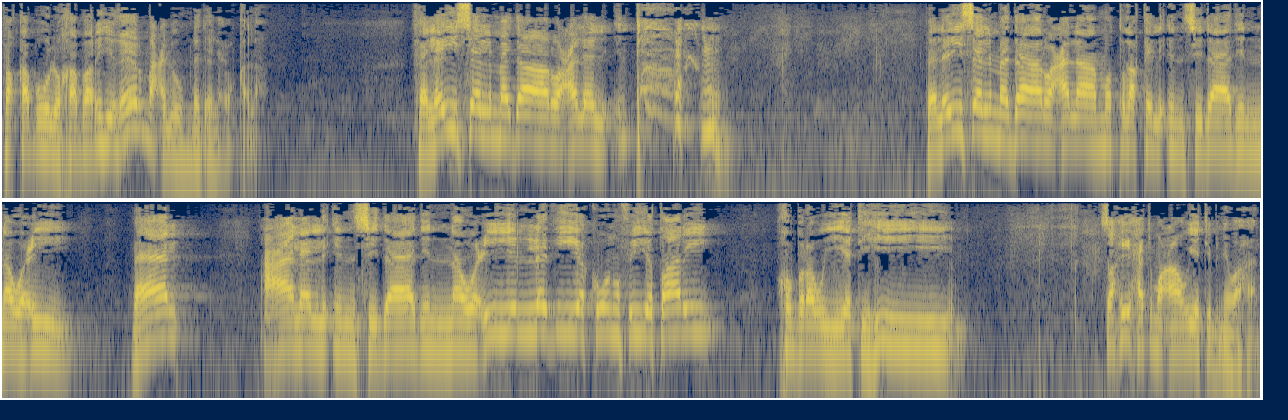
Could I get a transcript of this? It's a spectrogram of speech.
فقبول خبره غير معلوم لدى العقلاء. فليس المدار على ال... فليس المدار على مطلق الانسداد النوعي بل على الانسداد النوعي الذي يكون في إطار خبرويته. صحيحة معاوية بن وهب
